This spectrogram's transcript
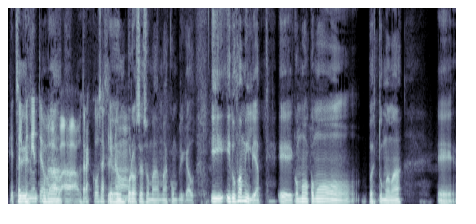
estar pendiente a, otras cosas que no... Es un proceso más, más complicado. ¿Y, tu familia? Eh, ¿cómo, ¿Cómo, pues tu mamá, eh,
